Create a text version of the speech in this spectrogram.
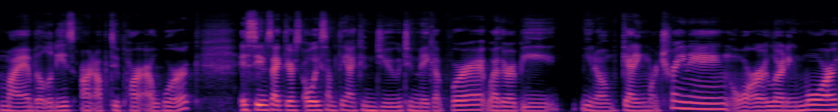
my abilities aren't up to par at work, it seems like there's always something I can do to make up for it, whether it be you know, getting more training or learning more,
